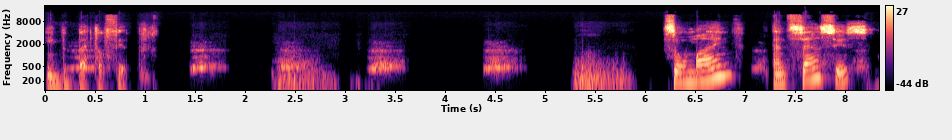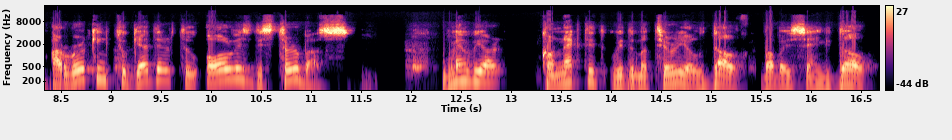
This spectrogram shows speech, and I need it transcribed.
in the battlefield. So, mind and senses are working together to always disturb us when we are connected with the material dull. Baba is saying dull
